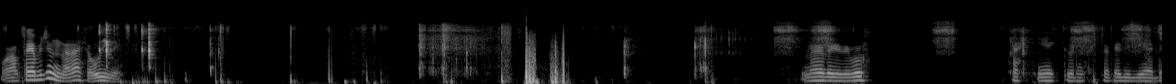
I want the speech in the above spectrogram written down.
Bu alta yapacağım da arkadaşlar o yüzden. Neredeydi bu? Heh yine görüntü takıldı bir yerde.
